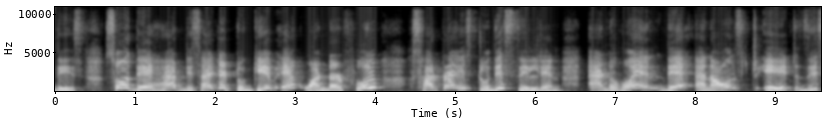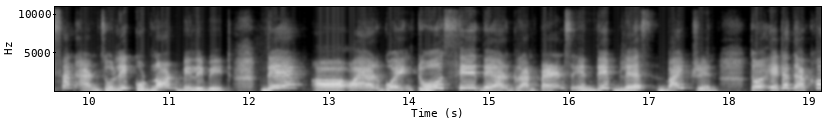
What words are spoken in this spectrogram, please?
this, so they have decided to give a wonderful surprise to these children. And when they announced it, Zishan and Julie could not believe it. They uh, were going to see their grandparents in the village by train. তো এটা দেখো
